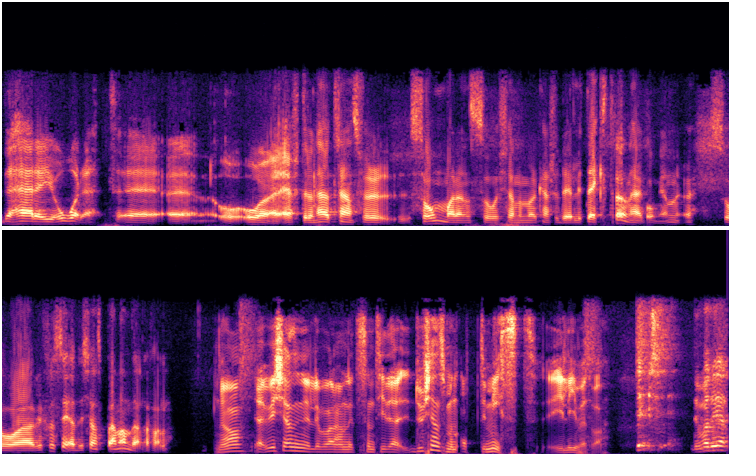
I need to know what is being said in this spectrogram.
det här är ju året. Eh, eh, och, och, efter den här transfersommaren så känner man kanske det lite extra den här gången nu. Så eh, vi får se, det känns spännande i alla fall. Ja, ja vi känner ju varandra lite sen tidigare. Du känns som en optimist i livet va? Det, det var det jag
